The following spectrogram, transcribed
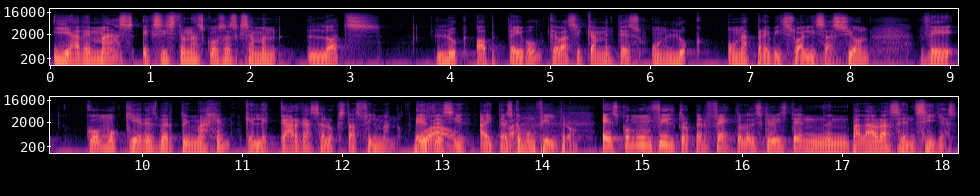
y además existen unas cosas que se llaman LUTs, Look Up Table, que básicamente es un look o una previsualización de cómo quieres ver tu imagen que le cargas a lo que estás filmando. Es decir, ahí te Es va. como un filtro. Es como un filtro, perfecto, lo describiste en, en palabras sencillas.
